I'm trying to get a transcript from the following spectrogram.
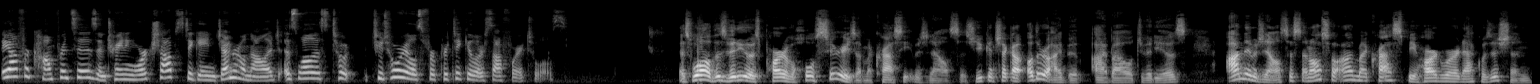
They offer conferences and training workshops to gain general knowledge as well as tutorials for particular software tools. As well, this video is part of a whole series on microscopy image analysis. You can check out other iBiology videos on image analysis and also on microscopy hardware and acquisition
